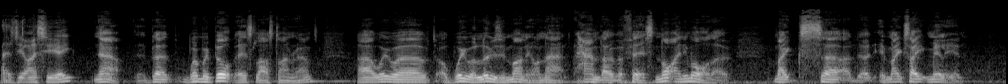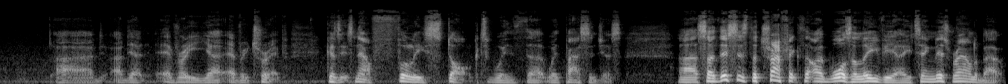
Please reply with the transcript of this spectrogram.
There's the ICE. Now, but when we built this last time round, uh, we were we were losing money on that hand over fist. Not anymore though. Makes uh, it makes eight million uh, every uh, every trip because it's now fully stocked with uh, with passengers. Uh, so this is the traffic that I was alleviating. This roundabout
